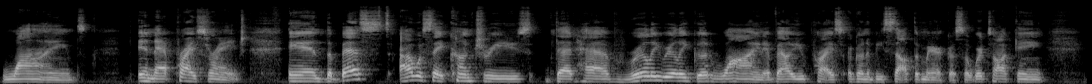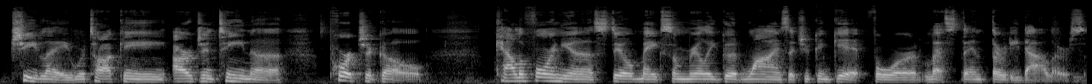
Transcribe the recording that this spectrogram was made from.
wines in that price range. And the best, I would say, countries that have really, really good wine at value price are going to be South America. So we're talking Chile, we're talking Argentina, Portugal. California still makes some really good wines that you can get for less than $30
